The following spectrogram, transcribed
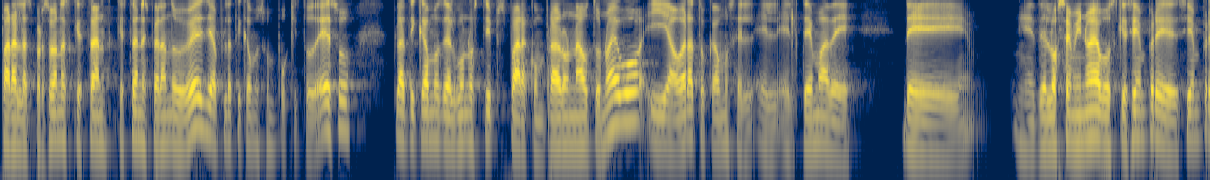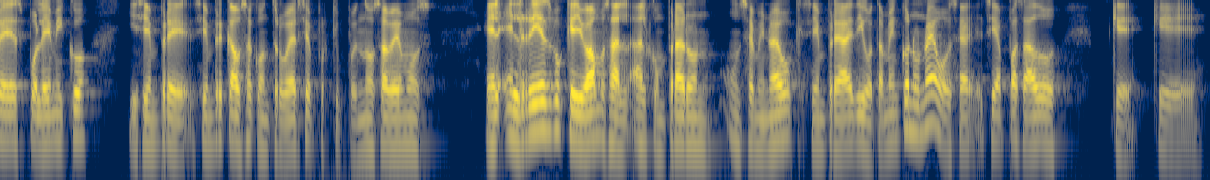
para las personas que están, que están esperando bebés, ya platicamos un poquito de eso, platicamos de algunos tips para comprar un auto nuevo y ahora tocamos el, tema de, de, eh, de, los seminuevos, que siempre, siempre es polémico y siempre, siempre causa controversia porque pues no sabemos el, riesgo que llevamos al, comprar un, un, seminuevo, que siempre hay, digo, también con un nuevo, o sea, sí ha pasado que, que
